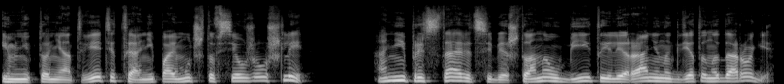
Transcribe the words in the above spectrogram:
им никто не ответит, и они поймут, что все уже ушли. Они представят себе, что она убита или ранена где-то на дороге,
